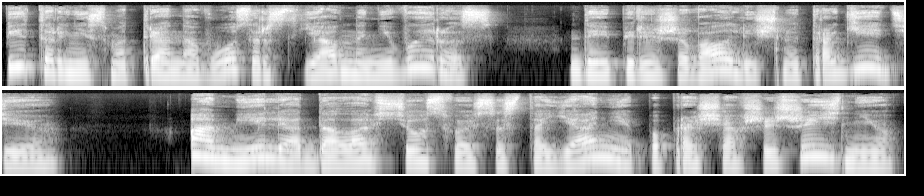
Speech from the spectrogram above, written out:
Питер, несмотря на возраст, явно не вырос, да и переживал личную трагедию. Амелия отдала все свое состояние, попрощавшись жизнью.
